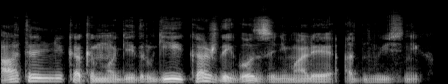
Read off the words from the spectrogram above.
ательни, как и многие другие, каждый год занимали одну из них.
